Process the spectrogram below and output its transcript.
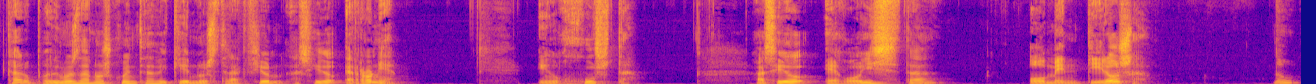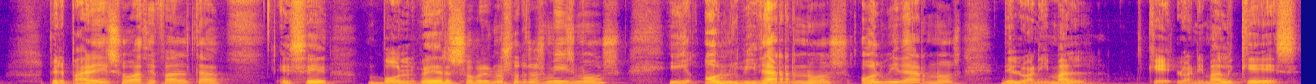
claro, podemos darnos cuenta de que nuestra acción ha sido errónea, injusta, ha sido egoísta o mentirosa. ¿no? Pero para eso hace falta ese volver sobre nosotros mismos y olvidarnos, olvidarnos de lo animal. Que lo animal que es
